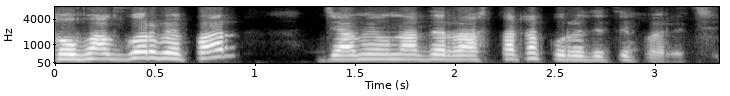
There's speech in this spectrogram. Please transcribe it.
সৌভাগ্যর ব্যাপার যে আমি ওনাদের রাস্তাটা করে দিতে পেরেছি।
